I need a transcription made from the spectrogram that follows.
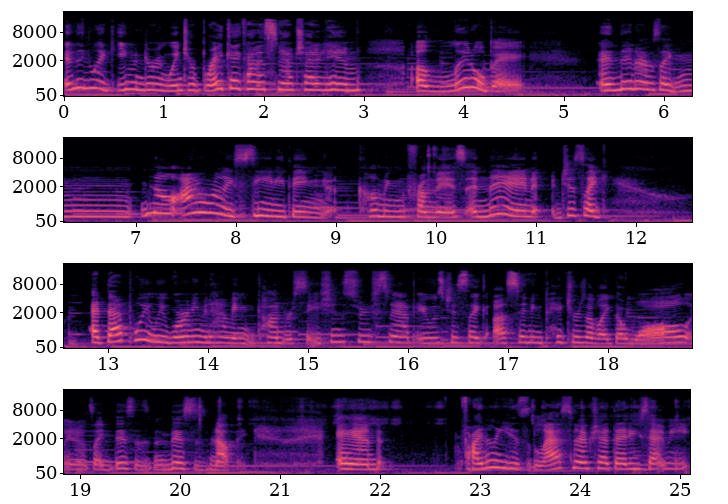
And then, like, even during winter break, I kind of Snapchatted him a little bit. And then I was like, mm, no, I don't really see anything coming from this. And then, just like, at that point we weren't even having conversations through snap. It was just like us sending pictures of like the wall and it was like this is this is nothing. And finally his last snapchat that he sent me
